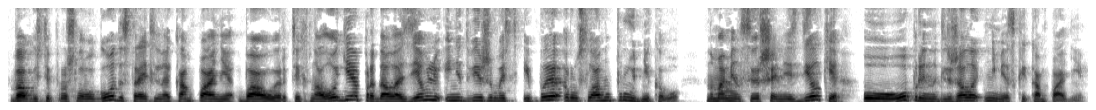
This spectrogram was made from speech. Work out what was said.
В августе прошлого года строительная компания Bauer Технология продала землю и недвижимость ИП Руслану Прудникову. На момент совершения сделки ООО принадлежала немецкой компании.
